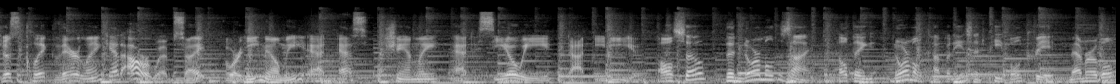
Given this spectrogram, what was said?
Just click their link at our website or email me at sshanley at coe.edu. Also, The Normal Design, helping normal companies and people create memorable,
